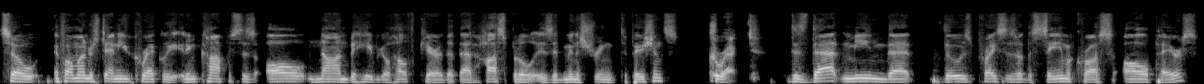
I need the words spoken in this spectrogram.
So, if I'm understanding you correctly, it encompasses all non-behavioral health care that that hospital is administering to patients? Correct. Does that mean that those prices are the same across all payers?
